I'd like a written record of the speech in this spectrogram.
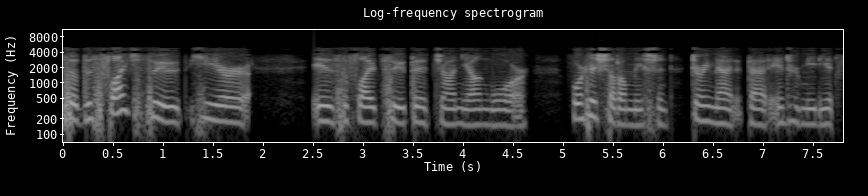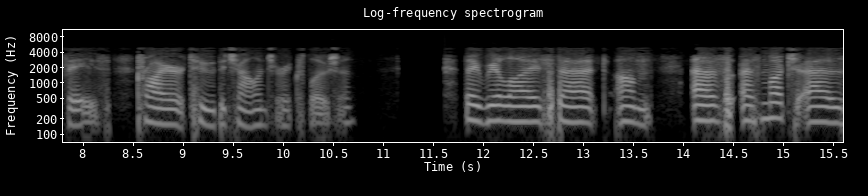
So, this flight suit here is the flight suit that John Young wore for his shuttle mission during that, that intermediate phase prior to the Challenger explosion. They realized that um, as as much as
